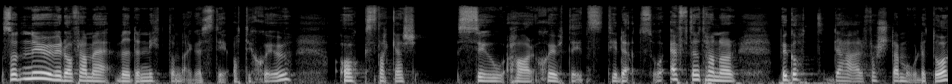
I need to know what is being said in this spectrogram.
så nu är vi då framme vid den 19 augusti 87 och stackars Sue har skjutits till döds. Och efter att han har begått det här första mordet då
